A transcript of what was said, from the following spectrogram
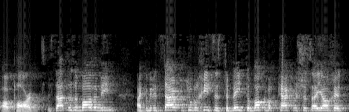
apart, is that doesn't bother me. I can be mitzvah for two bechitzas to make the makkah chakak rishas.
